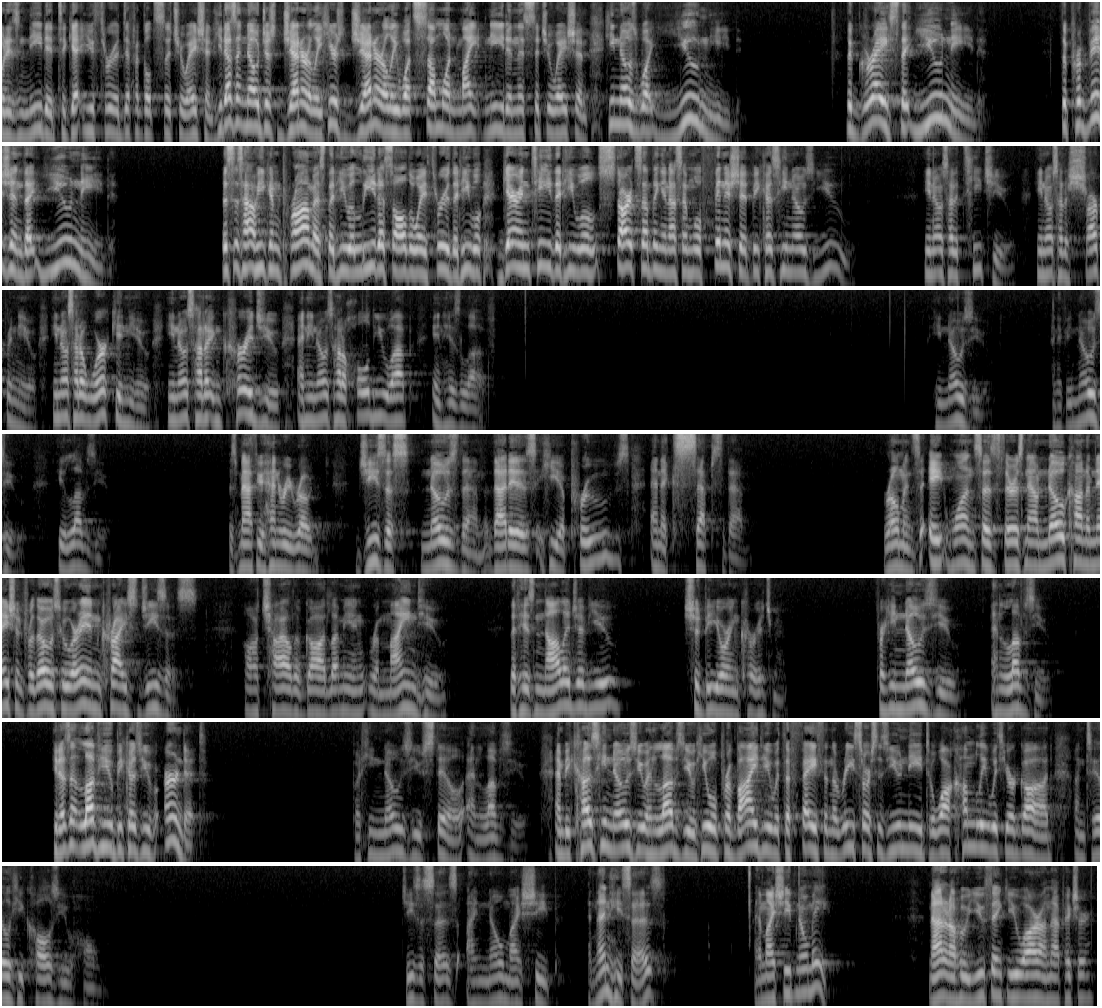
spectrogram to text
what is needed to get you through a difficult situation. He doesn't know just generally, here's generally what someone might need in this situation. He knows what you need, the grace that you need, the provision that you need. This is how he can promise that he will lead us all the way through, that he will guarantee that he will start something in us and will finish it because he knows you. He knows how to teach you. He knows how to sharpen you. He knows how to work in you. He knows how to encourage you. And He knows how to hold you up in His love. He knows you. And if He knows you, He loves you. As Matthew Henry wrote, Jesus knows them. That is, He approves and accepts them. Romans 8 1 says, There is now no condemnation for those who are in Christ Jesus. Oh, child of God, let me remind you that his knowledge of you should be your encouragement. For he knows you and loves you. He doesn't love you because you've earned it, but he knows you still and loves you. And because He knows you and loves you, He will provide you with the faith and the resources you need to walk humbly with your God until He calls you home. Jesus says, I know my sheep. And then He says, and my sheep know me. Now, I don't know who you think you are on that picture.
